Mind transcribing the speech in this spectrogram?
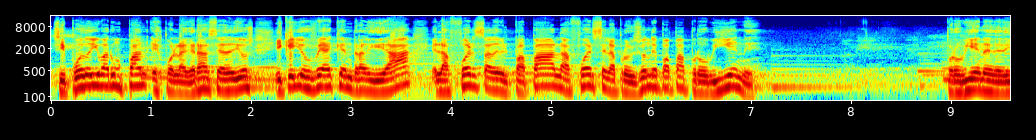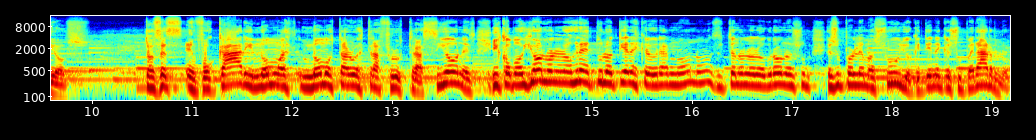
Si puedo llevar un pan es por la gracia de Dios. Y que ellos vean que en realidad la fuerza del papá, la fuerza y la provisión de papá proviene. Proviene de Dios. Entonces, enfocar y no, no, mostrar nuestras frustraciones. Y como yo no lo logré, tú lo tienes que lograr. No, no, si usted no lo logró, no es, un, es un problema suyo que tiene que superarlo.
